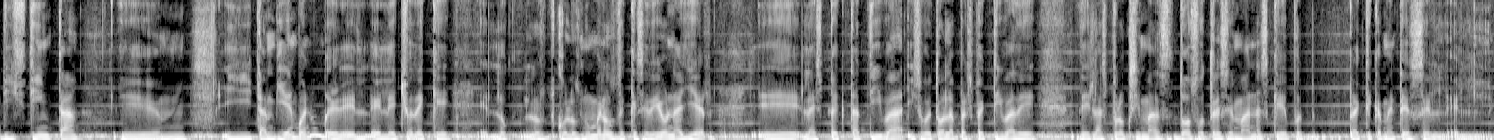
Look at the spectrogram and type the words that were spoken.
distinta eh, y también bueno el, el hecho de que lo, los, con los números de que se dieron ayer la expectativa y sobre todo la perspectiva de, de las próximas dos o tres semanas, que pues, prácticamente es el, el,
